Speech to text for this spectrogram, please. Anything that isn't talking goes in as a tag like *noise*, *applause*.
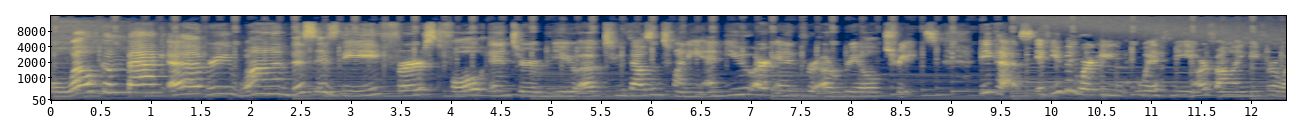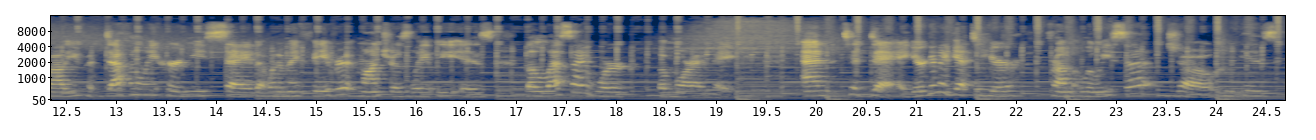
Welcome back, everyone. This is the first full interview of 2020, and you are in for a real treat. Because if you've been working with me or following me for a while, you've definitely heard me say that one of my favorite mantras lately is the less I work, the more I make. And today, you're going to get to hear from Luisa Zhou, who is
